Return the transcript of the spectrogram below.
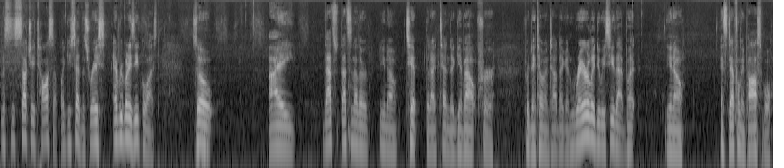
this is such a toss-up. Like you said, this race everybody's equalized. So, I that's that's another you know tip that I tend to give out for for Daytona and Talladega. And rarely do we see that, but you know, it's definitely possible.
